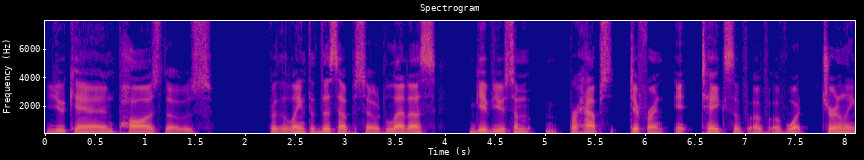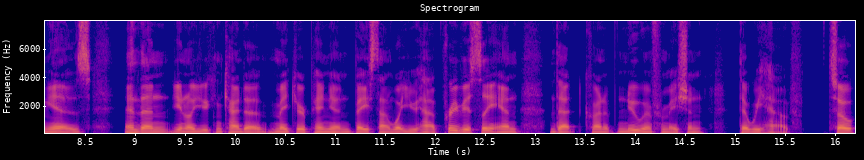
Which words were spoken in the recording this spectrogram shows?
you can pause those for the length of this episode. Let us give you some perhaps different takes of, of, of what journaling is. And then, you know, you can kind of make your opinion based on what you have previously and that kind of new information that we have. So,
